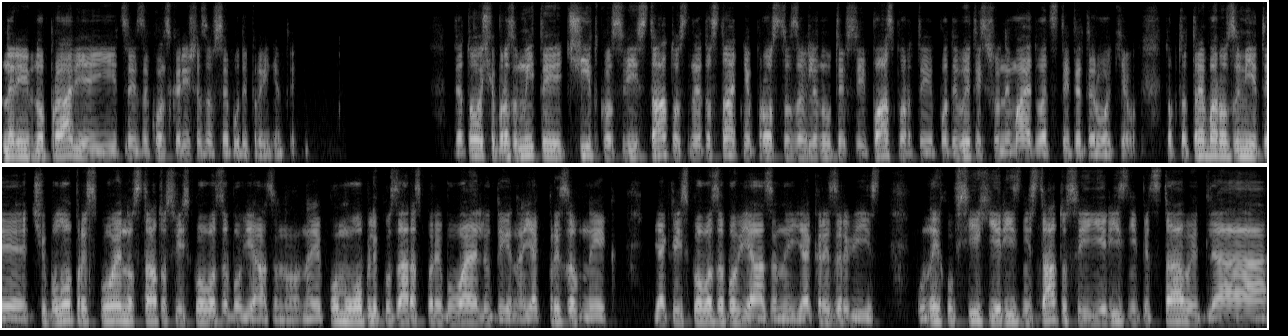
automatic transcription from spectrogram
нерівноправ'я, і цей закон, скоріше за все, буде прийнятий. Для того, щоб розуміти чітко свій статус, недостатньо просто заглянути в свій паспорт і подивитись, що немає 25 років. Тобто, треба розуміти, чи було присвоєно статус військовозобов'язаного, на якому обліку зараз перебуває людина, як призовник, як військовозобов'язаний, як резервіст. У них у всіх є різні статуси і є різні підстави для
